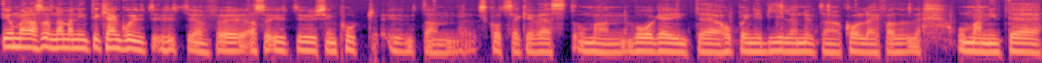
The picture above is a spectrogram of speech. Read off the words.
Jo, men alltså när man inte kan gå ut, utanför, alltså ut ur sin port utan skottsäker väst och man vågar inte hoppa in i bilen utan att kolla ifall, och man inte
